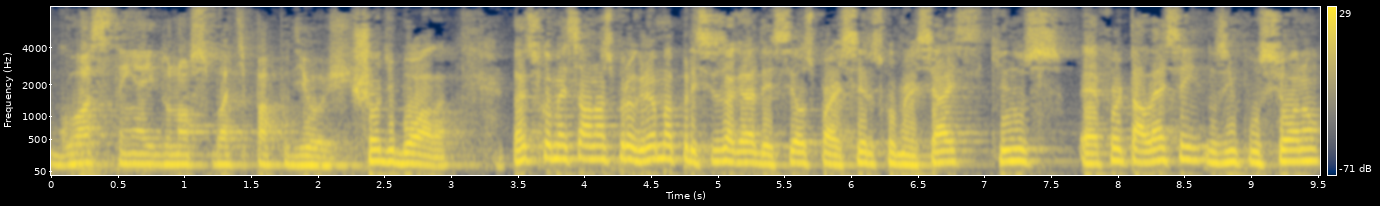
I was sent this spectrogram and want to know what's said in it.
gostem aí do nosso bate-papo de hoje. Show de bola. Antes de começar o nosso programa, preciso agradecer aos parceiros comerciais que nos é, fortalecem, nos impulsionam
